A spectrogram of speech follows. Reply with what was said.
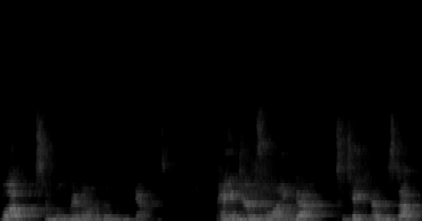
booked to move in over the weekend. Painters lined up to take care of the stuff.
